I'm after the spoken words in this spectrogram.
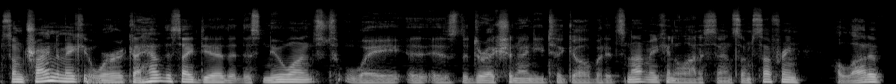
So I'm trying to make it work. I have this idea that this nuanced way is the direction I need to go, but it's not making a lot of sense. I'm suffering a lot of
